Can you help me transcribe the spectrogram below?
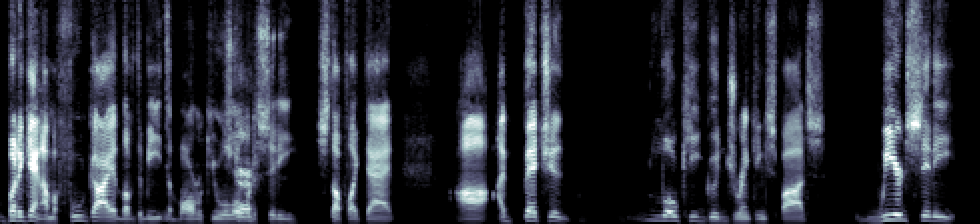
But again, I'm a food guy. I'd love to be eating the barbecue all sure. over the city, stuff like that. Uh, I bet you low key good drinking spots. Weird city,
